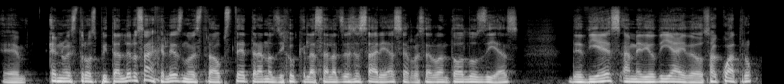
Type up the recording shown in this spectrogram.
Eh, en nuestro hospital de Los Ángeles, nuestra obstetra nos dijo que las salas de cesárea se reservan todos los días de 10 a mediodía y de 2 a 4,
